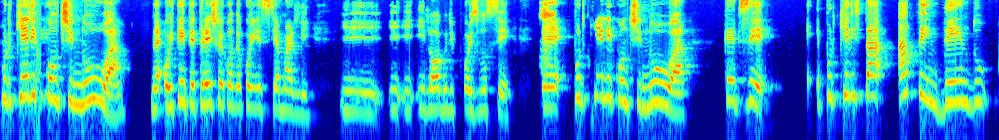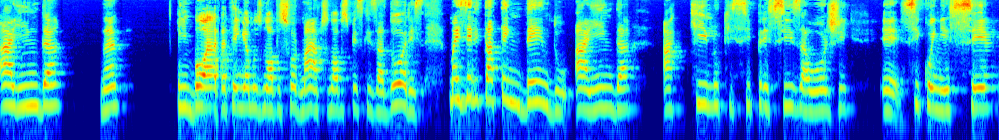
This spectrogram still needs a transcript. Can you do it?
porque ele continua né? 83 foi quando eu conheci a Marli e, e, e logo depois você. É, porque ele continua, quer dizer, é porque ele está atendendo ainda, né? embora tenhamos novos formatos, novos pesquisadores, mas ele está atendendo ainda aquilo que se precisa hoje é, se conhecer.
